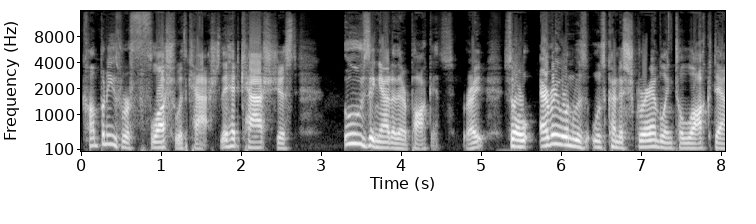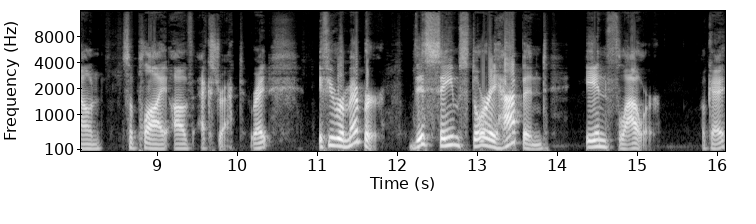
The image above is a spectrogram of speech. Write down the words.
companies were flush with cash. They had cash just oozing out of their pockets, right? So everyone was was kind of scrambling to lock down supply of extract, right? If you remember, this same story happened in flour. Okay?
